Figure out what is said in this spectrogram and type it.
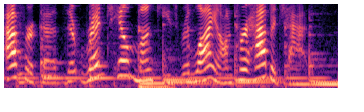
Africa that red-tailed monkeys rely on for habitats.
